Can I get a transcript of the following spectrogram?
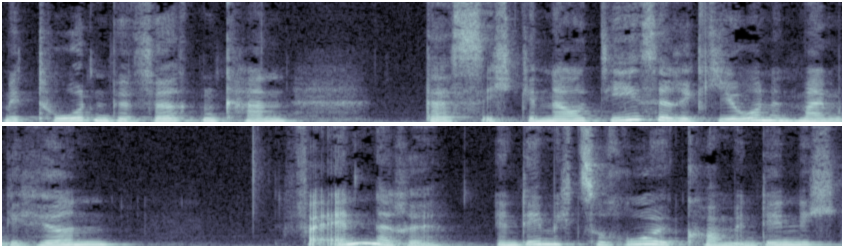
Methoden bewirken kann, dass ich genau diese Region in meinem Gehirn verändere, indem ich zur Ruhe komme, indem ich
